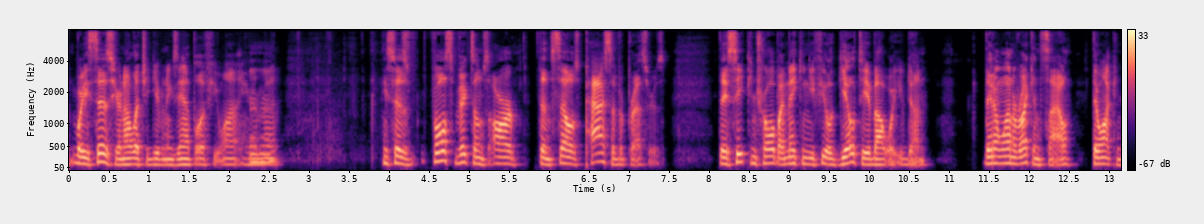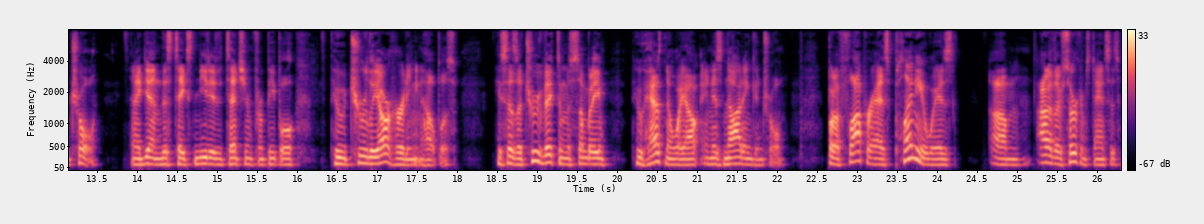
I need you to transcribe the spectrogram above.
what he says here, and I'll let you give an example if you want here in a mm-hmm. minute. He says false victims are themselves passive oppressors. They seek control by making you feel guilty about what you've done. They don't want to reconcile, they want control. And again, this takes needed attention from people who truly are hurting and helpless. He says a true victim is somebody who has no way out and is not in control. But a flopper has plenty of ways um, out of their circumstances,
